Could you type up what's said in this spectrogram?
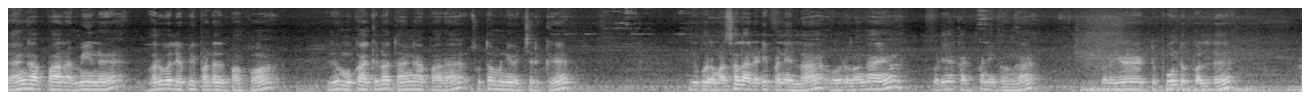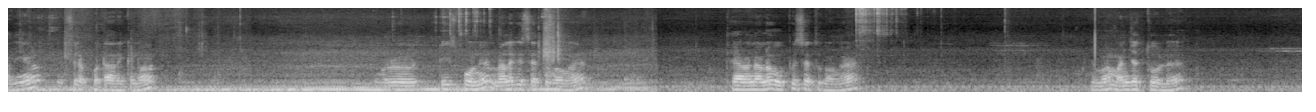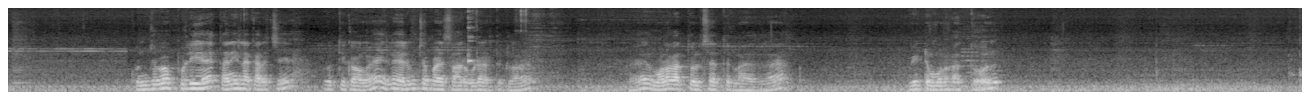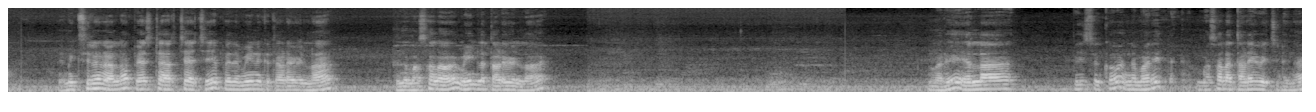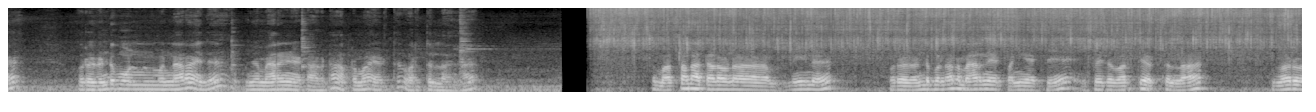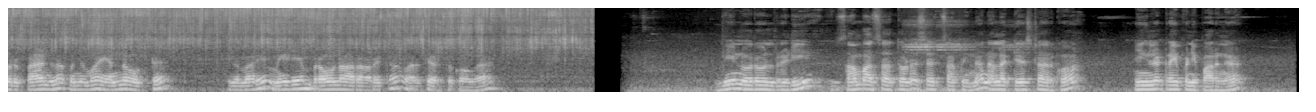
தேங்காய் பாறை மீன் வறுவல் எப்படி பண்ணுறது பார்ப்போம். இது முக்கால் கிலோ தேங்காய் பாறை சுத்தம் பண்ணி வச்சுருக்கு. இதுக்கு ஒரு மசாலா ரெடி பண்ணிடலாம். ஒரு வெங்காயம் இப்படியே கட் பண்ணிக்கோங்க. ஒரு ஏழு எட்டு பூண்டு பல் அதையும் மிக்சியில் போட்டு அரைக்கணும். ஒரு டீஸ்பூனு மிளகு சேர்த்துக்கோங்க. தேவையான அளவு உப்பு சேர்த்துக்கோங்க. கொஞ்சமாக மஞ்சத்தூள். கொஞ்சமாக புளியை தண்ணியில் கரைச்சி ஊற்றிக்கோங்க இல்லை எலுமிச்சப்பழ சாறு கூட எடுத்துக்கலாம். மிளகாத்தூள் சேர்த்துக்கலாம் இதில். வீட்டு மிளகாத்தூள். மிக்சியில் நல்லா பேஸ்ட்டாக அரைச்சாச்சு. இப்போ இந்த மீனுக்கு தடவிடலாம். இந்த மசாலாவை மீனில் தடவிடலாம். இந்த மாதிரி எல்லா பீஸுக்கும் இந்த மாதிரி மசாலா தடவி வச்சுடுங்க. ஒரு ரெண்டு மூணு மணி நேரம் இது கொஞ்சம் மேரினேட் ஆகட்டும். அப்புறமா எடுத்து வறுத்துடலாம் இதை. மசாலா தடவின மீன் ஒரு ரெண்டு மணி நேரம் மேரினேட் பண்ணியாச்சு. இப்போ இதை வறுத்து எடுத்துடலாம். இது மாதிரி ஒரு பேனில் கொஞ்சமாக எண்ணெய் விட்டு இந்த மாதிரி மீடியம் ப்ரௌன் ஆகிற வரைக்கும் வறுத்து எடுத்துக்கோங்க. மீன் வறுவல் ரெடி சாம்பார் சாதத்தோடு சேர்த்து சாப்பிட்டிங்கன்னா நல்லா டேஸ்ட்டாக இருக்கும். நீங்களும் ட்ரை பண்ணி பாருங்கள்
